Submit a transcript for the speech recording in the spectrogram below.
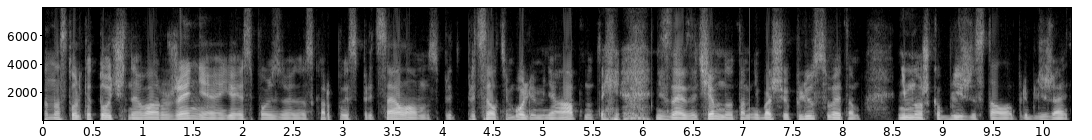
настолько точное вооружение, я использую скорпы с прицелом, с прицел тем более у меня апнутый, не знаю зачем, но там небольшой плюс в этом, немножко ближе стало приближать.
